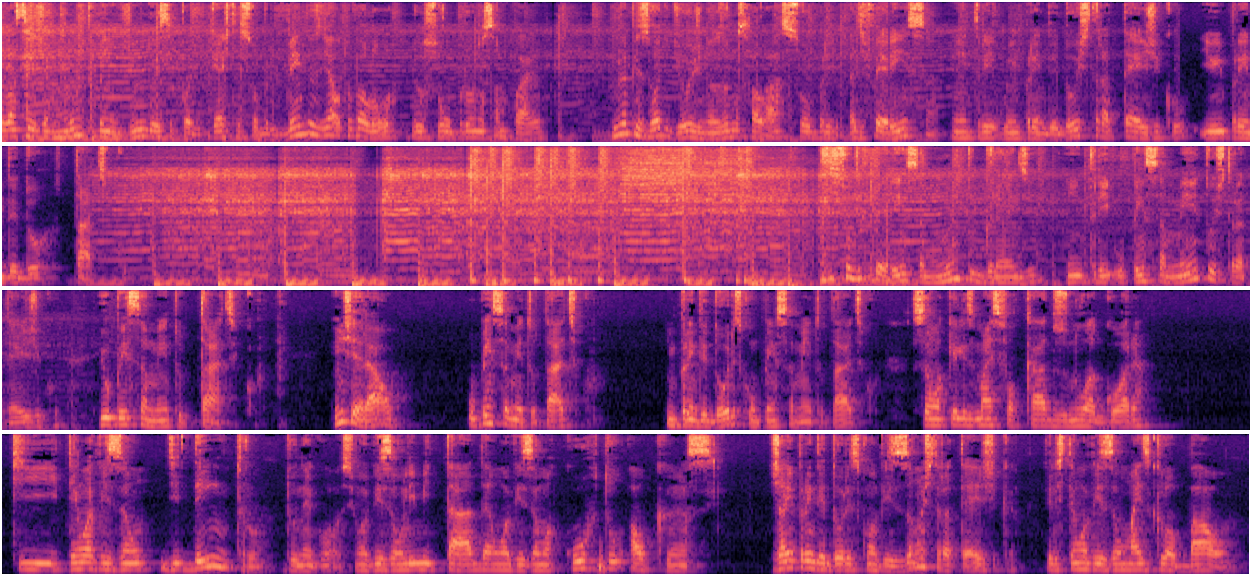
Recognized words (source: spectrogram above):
Olá, seja muito bem-vindo a esse podcast sobre vendas de alto valor. Eu sou o Bruno Sampaio. No episódio de hoje, nós vamos falar sobre a diferença entre o empreendedor estratégico e o empreendedor tático. Existe uma diferença muito grande entre o pensamento estratégico e o pensamento tático. Em geral, o pensamento tático, empreendedores com pensamento tático, são aqueles mais focados no agora, que têm uma visão de dentro do negócio, uma visão limitada, uma visão a curto alcance. Já empreendedores com a visão estratégica, eles têm uma visão mais global.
